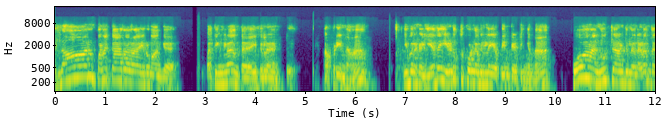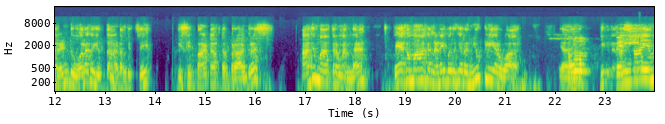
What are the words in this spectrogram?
எல்லாரும் பணக்காரராயிருவாங்க. பாத்தீங்களா அந்த இதுல? அப்படின்னா இவர்கள் எதை எடுத்துக்கொள்ளவில்லை அப்படின்னு கேட்டீங்கன்னா போன நூற்றாண்டுல நடந்த ரெண்டு உலக யுத்தம் நடந்துச்சு. Is it part of the progress அது மாத்திரமல்ல வேகமாக நடைபெறுகிற நியூக்ளியர் வார் இந்த ரசாயன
